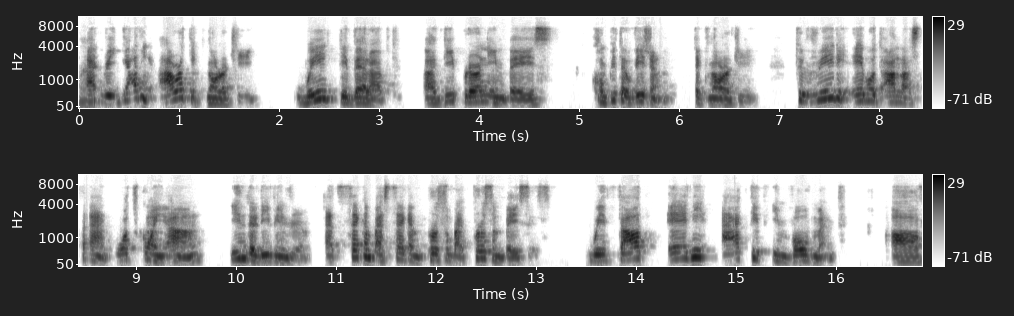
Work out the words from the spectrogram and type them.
Right. And regarding our technology, we developed a deep learning based computer vision technology to really able to understand what's going on in the living room at second by second, person by person basis without any active involvement of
